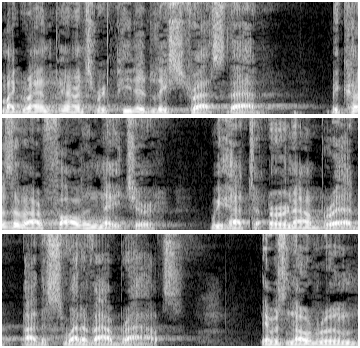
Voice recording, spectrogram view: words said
My grandparents repeatedly stressed that because of our fallen nature, we had to earn our bread by the sweat of our brows. There was no room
